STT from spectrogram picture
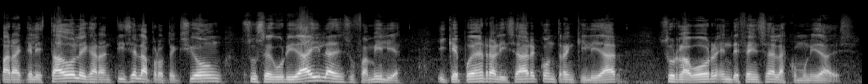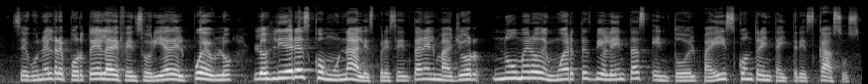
para que el Estado les garantice la protección, su seguridad y la de su familia y que puedan realizar con tranquilidad su labor en defensa de las comunidades. Según el reporte de la Defensoría del Pueblo, los líderes comunales presentan el mayor número de muertes violentas en todo el país con 33 casos,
